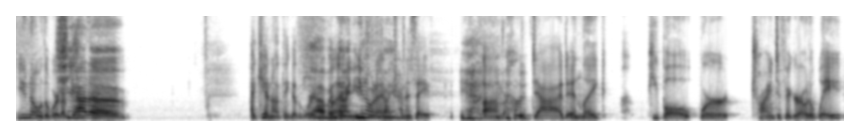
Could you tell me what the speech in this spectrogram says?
you know the word. I'm she had to a I cannot think of the word. Yeah, but but I need you know what I'm find- trying to say. yeah. Um, her dad and like people were trying to figure out a way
